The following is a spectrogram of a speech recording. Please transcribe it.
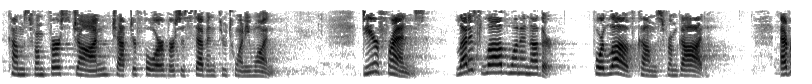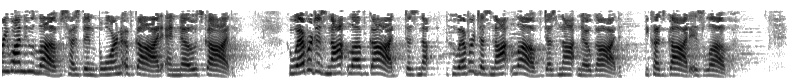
It comes from 1 John chapter 4 verses 7 through 21. Dear friends, let us love one another, for love comes from God. Everyone who loves has been born of God and knows God. Whoever does not love God does not whoever does not love does not know God, because God is love.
